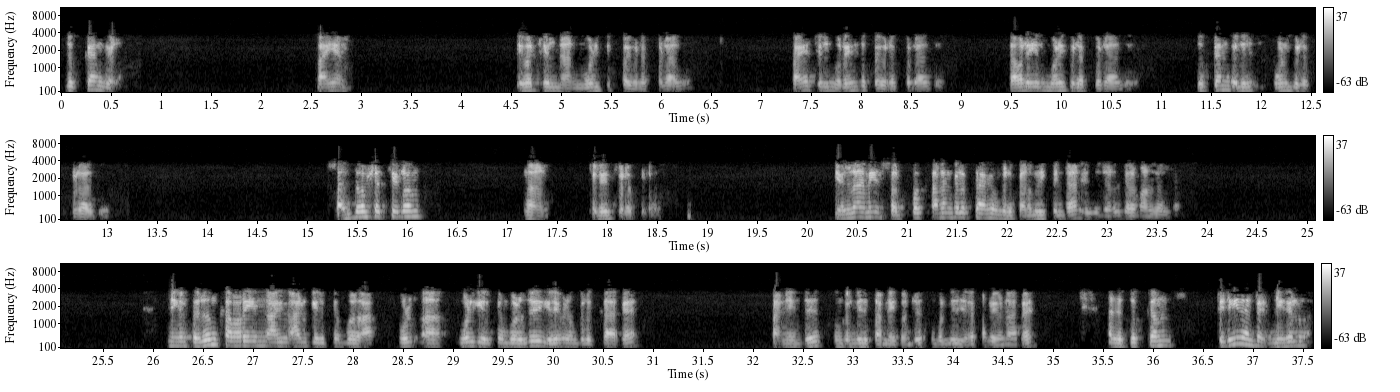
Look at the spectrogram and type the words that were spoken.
துக்கங்கள் பயம் இவற்றில் நான் மூழ்கி போய்விடக்கூடாது. பயத்தில் உறைந்து போய்விடக்கூடாது. கவலையில் மூழ்கிவிடக்கூடாது. துக்கங்களில் மூழ்கிவிடக்கூடாது. சந்தோஷத்திலும் நான் திளைத்துவிடக்கூடாது. எல்லாமே சொற்ப காலங்களுக்காக உங்களுக்கு அனுமதிக்கின்றான். இது நிரந்தரமானதல்ல. நீங்கள் பெரும் கவலையில் ஆழ்கி இருக்கும் போது மூழ்கி இருக்கும் பொழுது இறைவன் உங்களுக்காக பணிந்து உங்கள் மீது கருணை கொண்டு உங்கள் மீது இறப்படையவனாக அந்த துக்கம் திடீரென்ற நிகழ்வு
